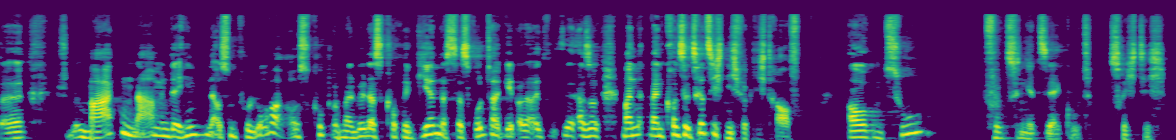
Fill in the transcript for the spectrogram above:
äh, Markennamen, der hinten aus dem Pullover rausguckt und man will das korrigieren, dass das runtergeht. Oder, also man, man konzentriert sich nicht wirklich drauf. Augen zu funktioniert sehr gut, ist richtig.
